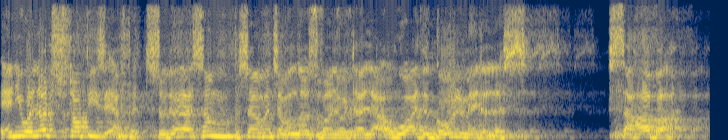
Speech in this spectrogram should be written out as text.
And he will not stop his effort. So there are some servants of Allah subhanahu wa ta'ala who are the gold medalists. Sahaba.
